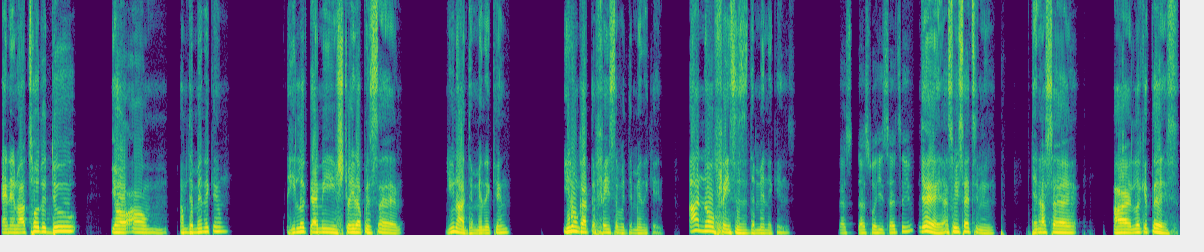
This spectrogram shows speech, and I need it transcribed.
And then I told the dude, yo, um, I'm Dominican. He looked at me straight up and said, You're not Dominican. You don't got the face of a Dominican. I know faces of Dominicans. that's that's what he said to you. Yeah, that's what he said to me. Then I said, All right, look at this.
